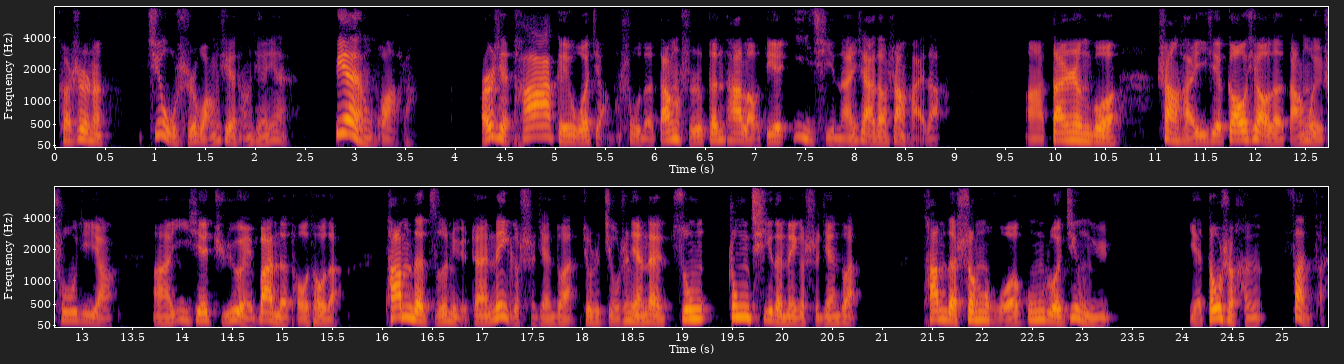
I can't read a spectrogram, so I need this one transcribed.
可是呢，旧时王谢堂前燕变化了，而且他给我讲述的当时跟他老爹一起南下到上海的，啊，担任过上海一些高校的党委书记啊，啊，一些局委办的头头的，他们的子女在那个时间段，就是九十年代中中期的那个时间段，他们的生活工作境遇也都是很泛泛，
